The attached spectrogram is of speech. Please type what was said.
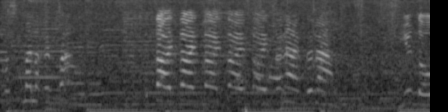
Mas malaki pa. Ito, ito, ito, ito, ito, ito na, ito na. Yun o.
